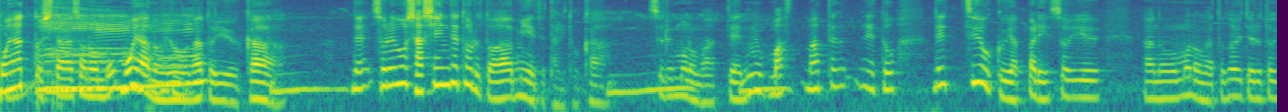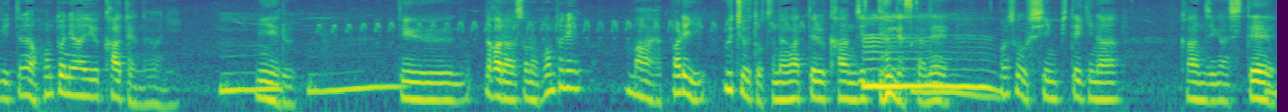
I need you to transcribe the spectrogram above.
もやっとしたそのもやのようなというか。でそれを写真で撮るとああ見えてたりとかするものもあってもうま全く、えっと、で強くやっぱりそういうあのものが届いてる時っていうのは本当にああいうカーテンのように見えるっていうだからその本当にまあやっぱり宇宙とつながってる感じっていうんですかね。ものすごく神秘的な感じがして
